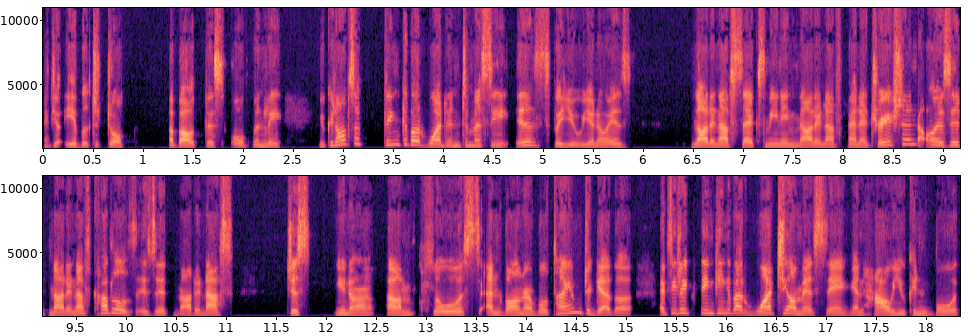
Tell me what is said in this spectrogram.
if you're able to talk about this openly, you can also think about what intimacy is for you. You know, is not enough sex meaning not enough penetration, or is it not enough cuddles? Is it not enough just you know, um, close and vulnerable time together. I feel like thinking about what you're missing and how you can both,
